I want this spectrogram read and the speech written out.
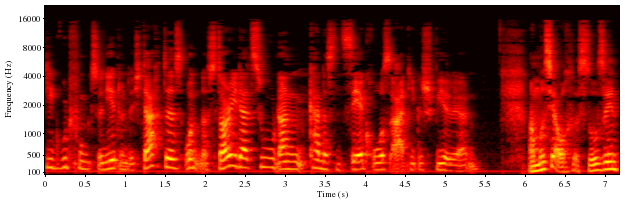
die gut funktioniert und durchdacht ist und eine Story dazu, dann kann das ein sehr großartiges Spiel werden. Man muss ja auch es so sehen,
